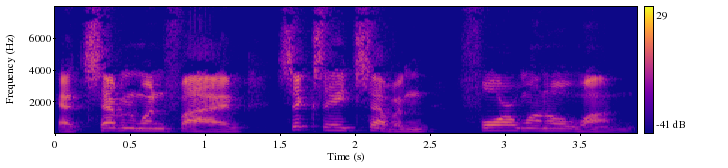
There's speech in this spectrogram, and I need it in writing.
at 715 687 4101.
